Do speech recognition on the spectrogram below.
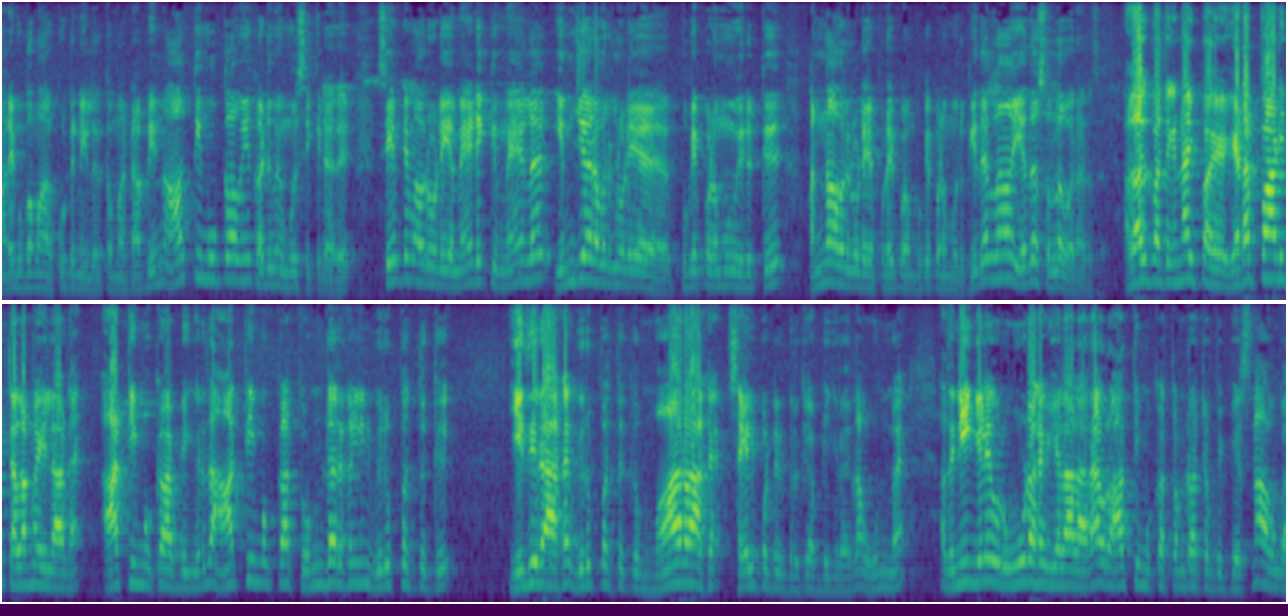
மறைமுகமாக கூட்டணியில் இருக்க மாட்டேன் அப்படின்னு அதிமுகவையும் கடுமை விமர்சிக்கிறாரு. சேம் டைம் அவருடைய மேடைக்கு மேலே எம்ஜிஆர் அவர்களுடைய புகைப்படமும் இருக்குது அண்ணா அவர்களுடைய புகைப்படம் புகைப்படமும் இருக்குது இதெல்லாம் எதை சொல்ல வராரு சார் அதாவது பார்த்தீங்கன்னா இப்போ எடப்பாடி தலைமையிலான அதிமுக அப்படிங்கிறது அதிமுக தொண்டர்களின் விருப்பத்துக்கு எதிராக விருப்பத்துக்கு மாறாக செயல்பட்டுக்கிட்டு இருக்கு அப்படிங்கிறது தான் உண்மை. அது நீங்களே ஒரு ஊடகவியலாளராக ஒரு அதிமுக தொண்டாற்ற போய் பேசினா அவங்க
